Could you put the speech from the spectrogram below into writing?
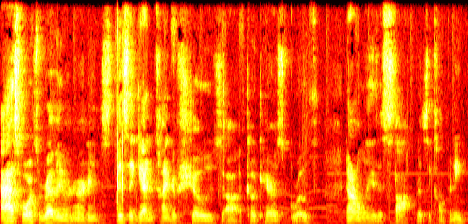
As for its revenue and earnings, this again kind of shows uh, growth, not only as a stock but as a company.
